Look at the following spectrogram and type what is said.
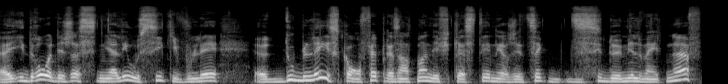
Hydro a déjà signalé aussi qu'il voulait doubler ce qu'on fait présentement en efficacité énergétique d'ici 2029.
